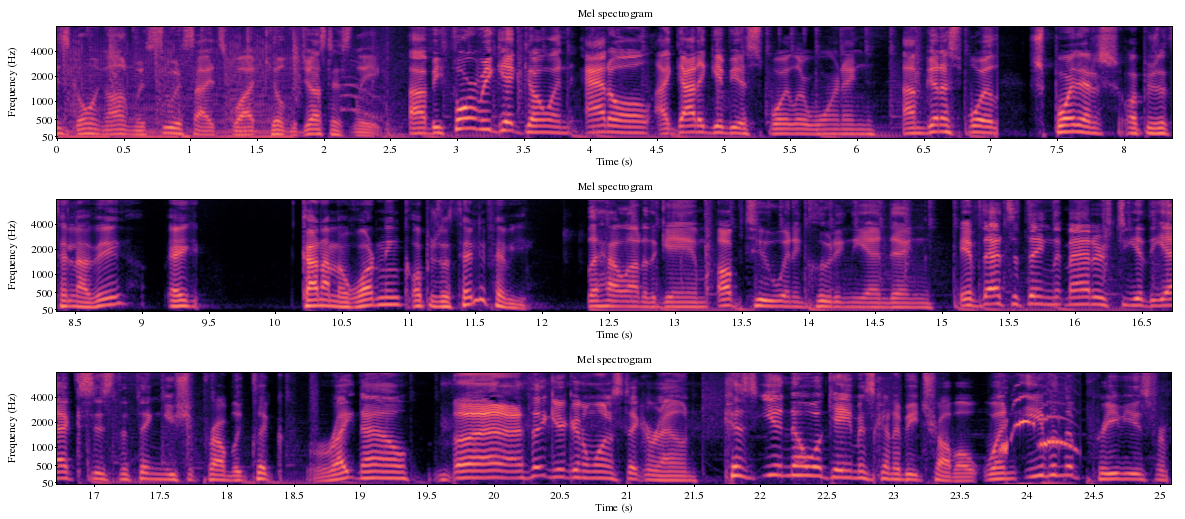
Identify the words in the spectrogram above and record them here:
is going on with Suicide Squad Kill the Justice League? Uh, before we get going at all, I got to give you a spoiler warning. I'm going to spoil Spoilers, όποιος δεν θέλει να δει, έχει... κάναμε warning, όποιος δεν θέλει φεύγει. the hell out of the game, up to and including the ending. If that's the thing that matters to you, the X is the thing you should probably click right now. But I think you're going to want to stick around because you know a game is going to be trouble when even the previews from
